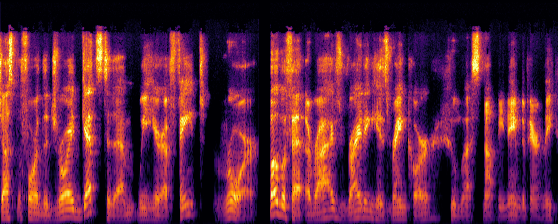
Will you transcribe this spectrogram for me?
Just before the droid gets to them, we hear a faint roar. Boba Fett arrives riding his Rancor, who must not be named apparently,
